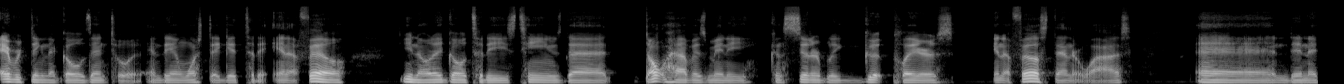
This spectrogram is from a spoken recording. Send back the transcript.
everything that goes into it. And then once they get to the NFL, you know, they go to these teams that don't have as many considerably good players NFL standard wise. And then they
